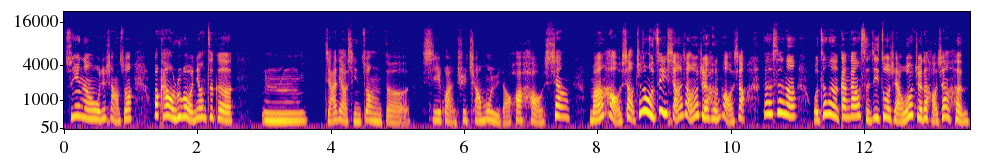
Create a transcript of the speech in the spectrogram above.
所以呢，我就想说，我靠，如果我用这个。嗯，假屌形状的吸管去敲木鱼的话，好像蛮好笑。就是我自己想想，我就觉得很好笑。但是呢，我真的刚刚实际做起来，我又觉得好像很、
